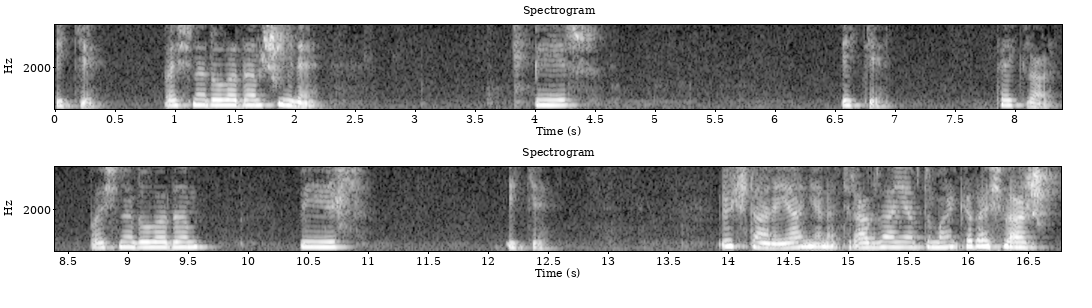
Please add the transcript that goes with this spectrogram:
2 Başına doladım. Yine 1 2 Tekrar başına doladım. 1 2 3 tane yan yana trabzan yaptım arkadaşlar.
